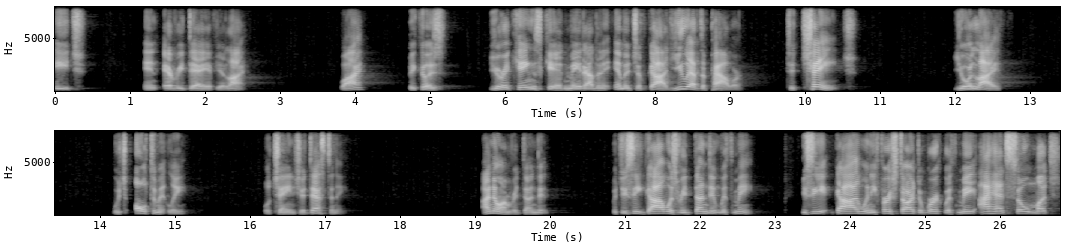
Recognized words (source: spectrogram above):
each and every day of your life. Why? Because you're a king's kid made out of the image of God. You have the power to change your life which ultimately will change your destiny. I know I'm redundant, but you see, God was redundant with me. You see, God, when He first started to work with me, I had so much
